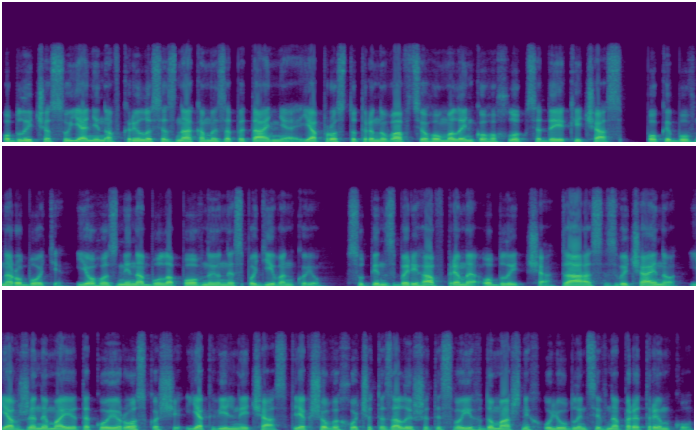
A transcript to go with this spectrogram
обличчя Суяніна вкрилося знаками запитання. Я просто тренував цього маленького хлопця деякий час, поки був на роботі. Його зміна була повною несподіванкою. Супін зберігав пряме обличчя. Зараз, звичайно, я вже не маю такої розкоші, як вільний час. Якщо ви хочете залишити своїх домашніх улюбленців на перетримку,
